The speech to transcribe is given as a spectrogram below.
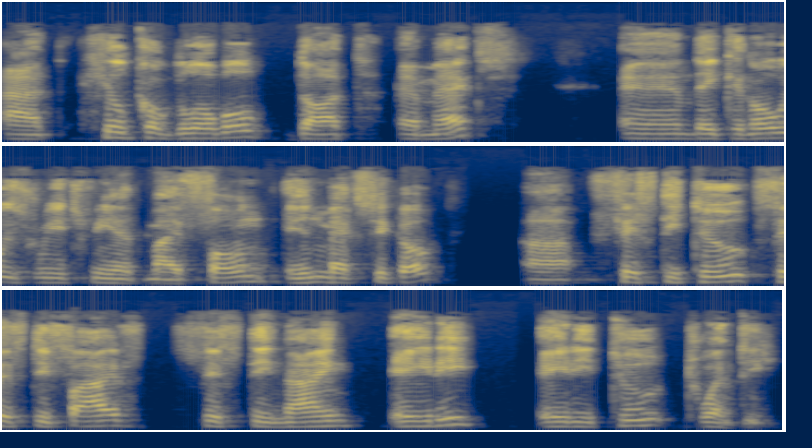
at hilcoglobal.mx. And they can always reach me at my phone in Mexico, uh, 52 55 59 80 82 20.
